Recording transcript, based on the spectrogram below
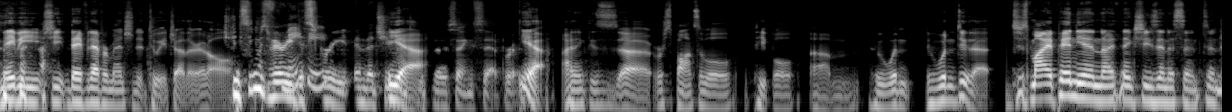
Maybe she they've never mentioned it to each other at all. She seems very Maybe. discreet in that she Yeah. keeps those things separate. Yeah, I think these uh, responsible people um, who wouldn't who wouldn't do that. Just my opinion. I think she's innocent, and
